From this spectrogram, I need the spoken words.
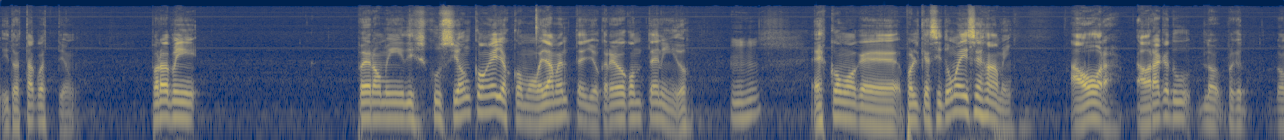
y toda esta cuestión. Pero mi. Pero mi discusión con ellos, como obviamente yo creo contenido, es como que. Porque si tú me dices a mí, ahora, ahora que tú. lo- porque lo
